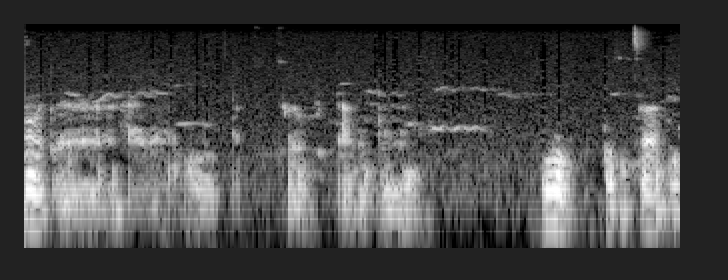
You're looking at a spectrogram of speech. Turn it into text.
order higher to twelve thousand pounds. This is probably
